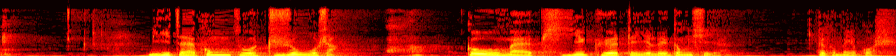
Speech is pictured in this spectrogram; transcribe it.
你在工作职务上啊购买皮革这一类东西，这个没有过失。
